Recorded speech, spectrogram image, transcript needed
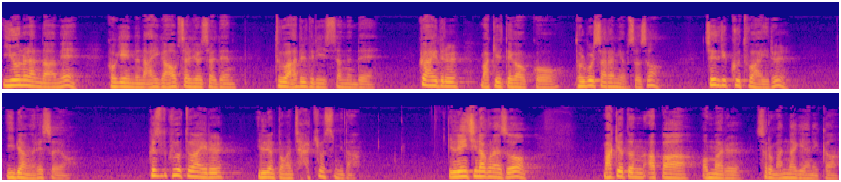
이혼을 한 다음에 거기에 있는 아이가 9살, 10살 된 두 아들들이 있었는데 그 아이들을 맡길 데가 없고 돌볼 사람이 없어서 저희들이 그 두 아이를 입양을 했어요. 그래서 그 두 아이를 1년 동안 잘 키웠습니다. 1년이 지나고 나서 맡겼던 아빠, 엄마를 서로 만나게 하니까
